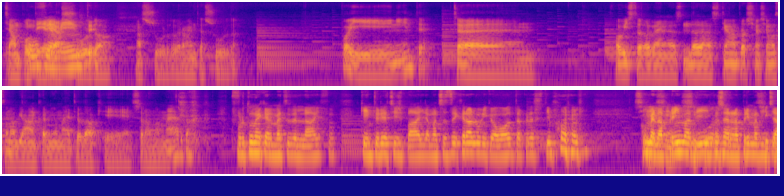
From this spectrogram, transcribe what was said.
c'è un potere ovviamente. assurdo, assurdo, veramente assurdo. Poi niente, cioè, ho visto, va bene, la la settimana prossima siamo a zona bianca, il mio meteo dà che sarà una merda. Fortuna che è il metodo dell'iPhone, che in teoria ci sbaglia, ma ci azzeccherà l'unica volta quella settimana lì. Sì, Come la sì, prima di. sicuro. Cos'era la prima di Sicuro.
